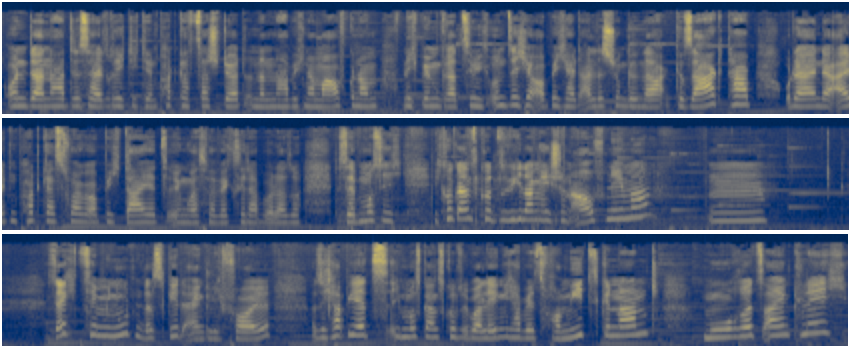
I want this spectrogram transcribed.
und dann hat es halt richtig den Podcast zerstört und dann habe ich nochmal aufgenommen und ich bin mir gerade ziemlich unsicher, ob ich halt alles schon gesa gesagt habe oder in der alten Podcast-Folge, ob ich da jetzt irgendwas verwechselt habe oder so. Deshalb muss ich, ich gucke ganz kurz, wie lange ich schon aufnehme. Hm. 16 Minuten, das geht eigentlich voll. Also ich habe jetzt, ich muss ganz kurz überlegen, ich habe jetzt Frau Mietz genannt, Moritz eigentlich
